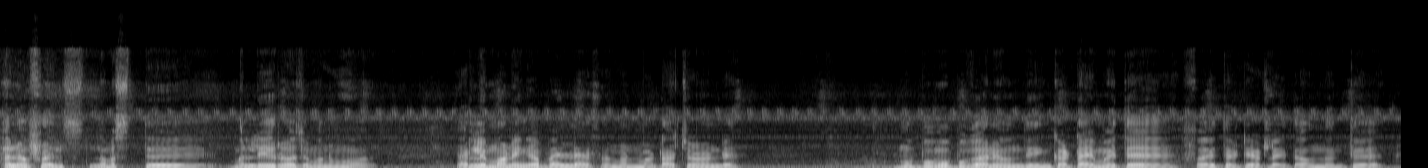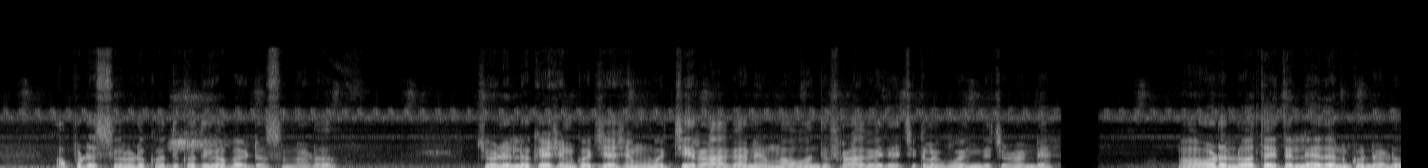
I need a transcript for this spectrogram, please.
హలో ఫ్రెండ్స్ నమస్తే. మళ్ళీ ఈరోజు మనము ఎర్లీ మార్నింగే బయలుదేరుతాం అనమాట చూడండి మబ్బు మబ్బుగానే ఉంది. ఇంకా టైం అయితే ఫైవ్ థర్టీ అట్లా అయితే ఉంది అంతే అప్పుడే సూర్యుడు కొద్ది కొద్దిగా బయట వస్తున్నాడు చూడండి లొకేషన్కి వచ్చేసాము. వచ్చి రాగానే మా వంతు ఫ్రాగ్ అయితే చిక్కలకు పోయింది చూడండి. మా వాడు లోతైతే లేదనుకున్నాడు.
